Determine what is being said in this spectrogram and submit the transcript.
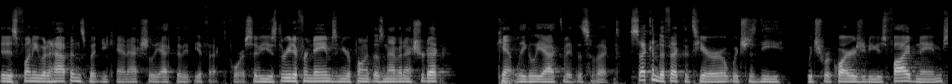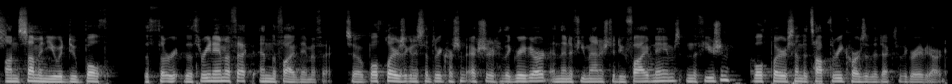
It is funny when it happens, but you can't actually activate the effect for. So if you use three different names and your opponent doesn't have an extra deck, you can't legally activate this effect. Second effect of Tierra, which is the which requires you to use five names. On summon, you would do both the, thir- the three name effect and the five name effect. So both players are going to send three cards from extra deck to the graveyard, and then if you manage to do five names in the fusion, both players send the top three cards of the deck to the graveyard.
